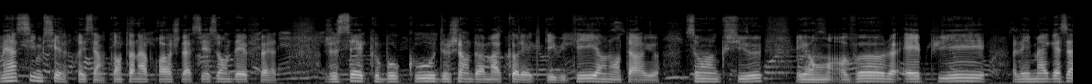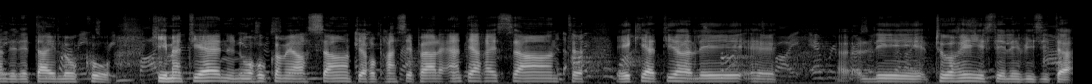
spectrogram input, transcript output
Merci, Monsieur le Président. Quand on approche la saison des fêtes, je sais que beaucoup de gens dans ma collectivité en Ontario sont anxieux et on veut appuyer les magasins de détail locaux qui maintiennent nos roues commerçantes et roues principales intéressantes et qui attirent les euh, les touristes et les visiteurs.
